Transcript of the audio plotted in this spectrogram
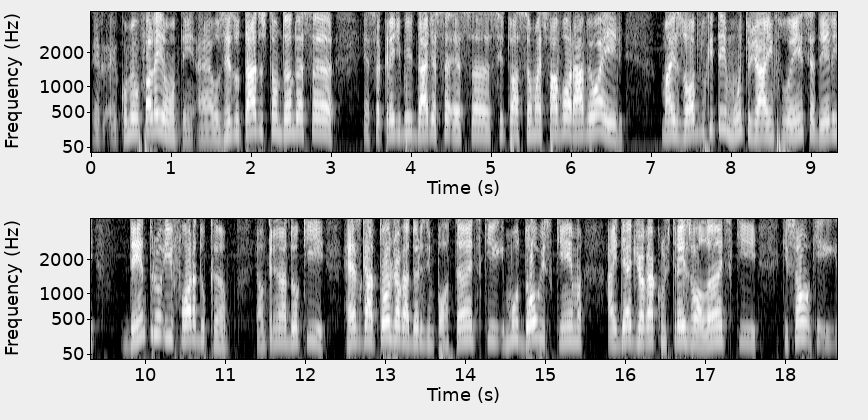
É, é como eu falei ontem, é, os resultados estão dando essa, essa credibilidade, essa, essa situação mais favorável a ele. Mas óbvio que tem muito já a influência dele dentro e fora do campo. É um treinador que resgatou jogadores importantes, que mudou o esquema, a ideia de jogar com os três volantes, que, que são. que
